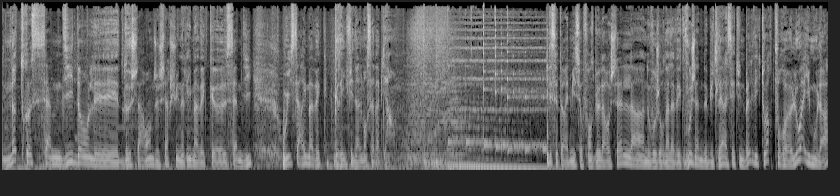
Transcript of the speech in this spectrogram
notre samedi dans les deux Charentes. Je cherche une rime avec euh, samedi. Oui, ça rime avec gris, finalement, ça va bien. Il est 7h30 sur France Bleu La Rochelle, un nouveau journal avec vous, Jeanne de Butler, et c'est une belle victoire pour euh, Moula,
